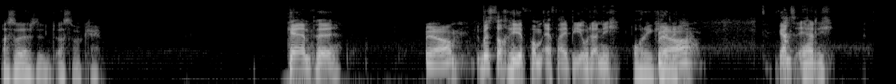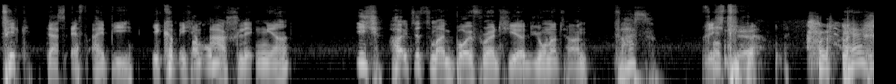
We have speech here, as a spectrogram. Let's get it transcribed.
Achso, das- achso, okay. Campbell, Ja, du bist doch hier vom FIB, oder nicht? Oh, den kenn ja. Ganz ehrlich, fick das FIB. Ihr könnt mich am Warum? Arsch lecken, ja? Ich halte zu meinem Boyfriend hier, Jonathan. ich. Was? Richtig. Okay. Hä?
